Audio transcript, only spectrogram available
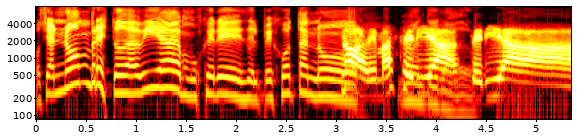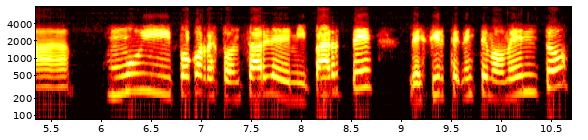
O sea, nombres todavía, mujeres del PJ no. No, además sería sería muy poco responsable de mi parte decirte en este momento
